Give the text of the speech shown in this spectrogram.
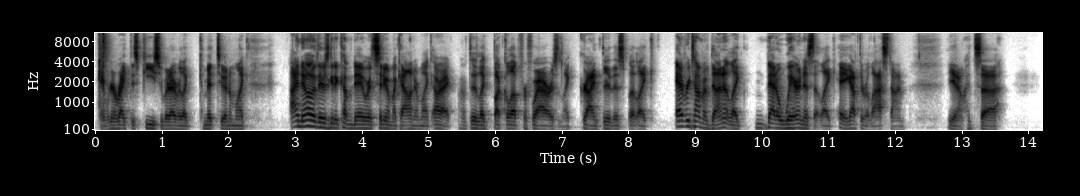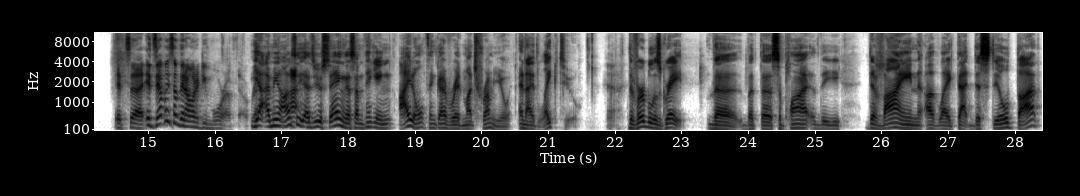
okay, we're going to write this piece or whatever, like commit to it. And I'm like, I know there's going to come a day where it's sitting on my calendar. I'm like, all right, I have to like buckle up for four hours and like grind through this. But like every time I've done it, like that awareness that like, hey, I got through it last time. You know, it's uh, it's uh, it's definitely something I want to do more of though. right? Yeah, I mean, honestly, as you're saying this, I'm thinking I don't think I've read much from you, and I'd like to. Yeah. The verbal is great. The but the supply, the divine of like that distilled thought,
